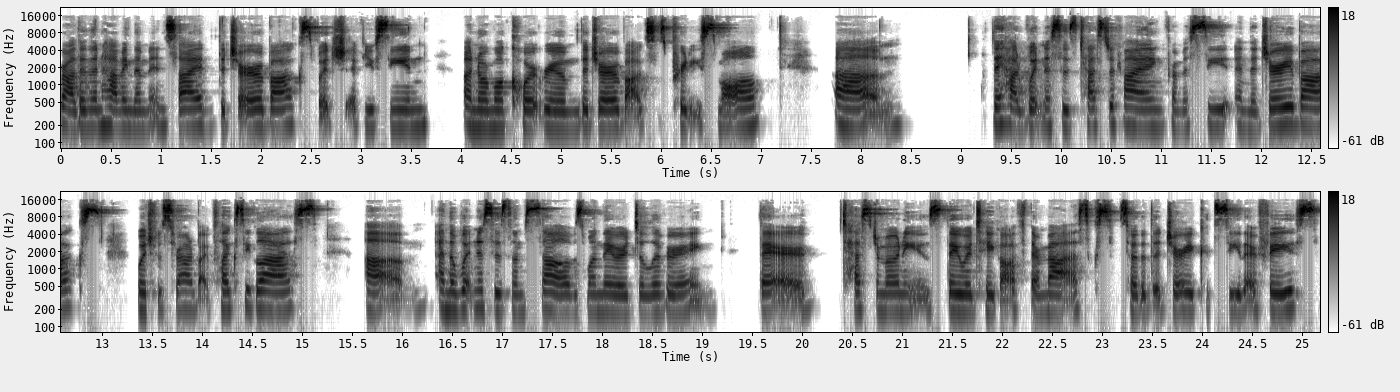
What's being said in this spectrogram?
rather than having them inside the juror box, which, if you've seen a normal courtroom, the juror box is pretty small. Um, they had witnesses testifying from a seat in the jury box, which was surrounded by plexiglass. Um, and the witnesses themselves, when they were delivering their testimonies, they would take off their masks so that the jury could see their face.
